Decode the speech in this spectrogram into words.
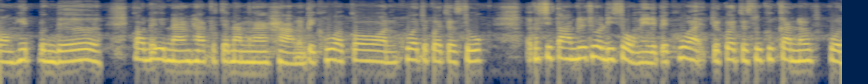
ลองเฮ็ดเบิ่งเด้อก่อนอื่นนะคะก็จะนำงาขาวนี่ไปคั่วก่อนคั่วจนกว่าจะสุก แล้วก็สิตามด้วยถั่วลิสงนี่ไปคั่วจนกว่าจะสุกคือกันนาะทุกคน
